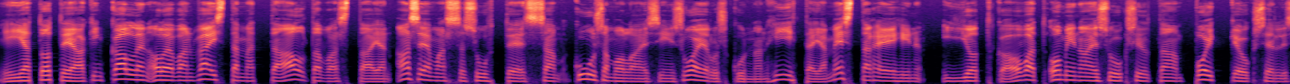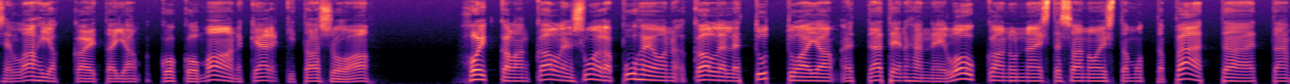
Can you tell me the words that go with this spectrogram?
ja toteaakin Kallen olevan väistämättä altavastaajan asemassa suhteessa kuusamolaisiin suojeluskunnan hiihtäjämestareihin, jotka ovat ominaisuuksiltaan poikkeuksellisen lahjakkaita ja koko maan kärkitasoa. Hoikkalan Kallen suora puhe on Kallelle tuttua ja täten hän ei loukkaannut näistä sanoista, mutta päättää, että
